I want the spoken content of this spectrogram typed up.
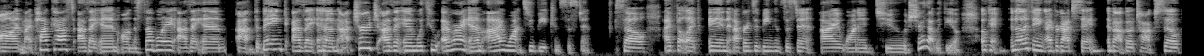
on my podcast as I am on the subway, as I am at the bank, as I am at church, as I am with whoever I am. I want to be consistent. So I felt like in efforts of being consistent, I wanted to share that with you. Okay. Another thing I forgot to say about Botox. So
